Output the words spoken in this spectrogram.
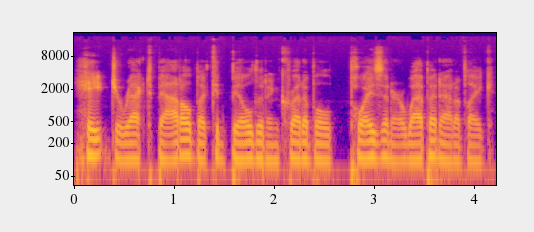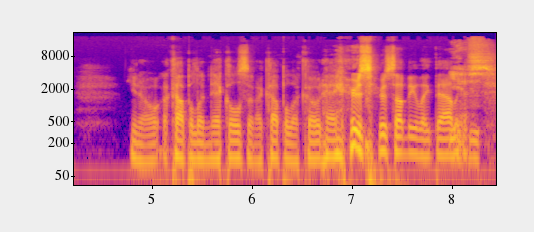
hate direct battle but could build an incredible poison or weapon out of like, you know, a couple of nickels and a couple of coat hangers or something like that. Like he, yes.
